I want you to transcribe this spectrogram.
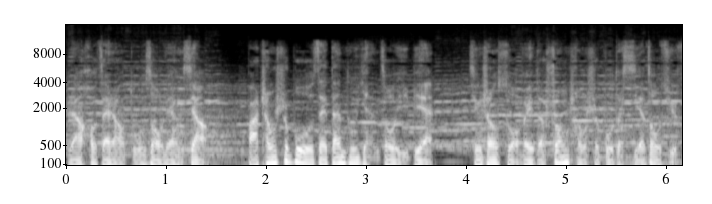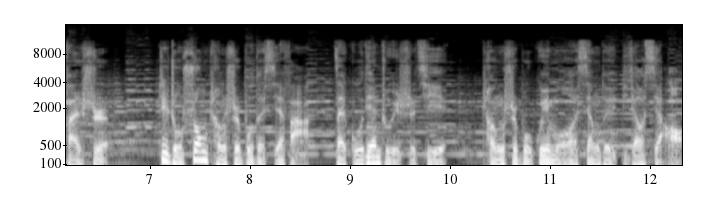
然后再让独奏亮相，把城市部再单独演奏一遍，形成所谓的双城市部的协奏曲范式。这种双城市部的写法，在古典主义时期，城市部规模相对比较小，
